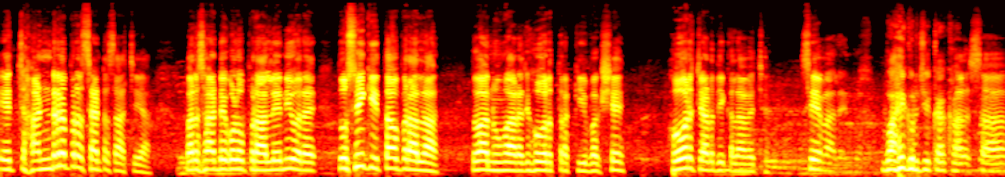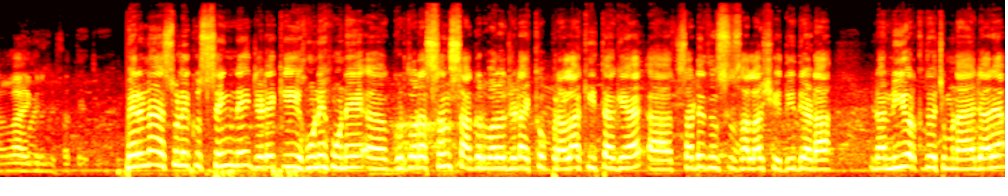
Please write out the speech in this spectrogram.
ਇਹ 'ਚ 100% ਸੱਚ ਆ ਪਰ ਸਾਡੇ ਕੋਲ ਉਪਰਾਲੇ ਨਹੀਂ ਹੋ ਰਹੇ। ਤੁਸੀਂ ਕੀਤਾ ਉਪਰਾਲਾ ਤੁਹਾਨੂੰ ਮਹਾਰਾਜ ਹੋਰ ਤਰੱਕੀ ਬਖਸ਼ੇ ਹੋਰ ਚੜ੍ਹਦੀ ਕਲਾ ਵਿੱਚ ਸੇਵਾ ਲੈਂਦੇ। ਵਾਹਿਗੁਰੂ ਜੀ ਕਾ ਖਾਲਸਾ। ਵਾਹਿਗੁਰੂ ਜੀ ਫਤਿਹ ਜੀ। ਮੇਰੇ ਨਾਲ ਇਸ ਵੇਲੇ ਕੁਝ ਸਿੰਘ ਨੇ ਜਿਹੜੇ ਕਿ ਹੁਣੇ ਹੁਣੇ ਅ, ਗੁਰਦੁਆਰਾ ਸੰਤ ਸਾਗਰ ਵੱਲੋਂ ਜਿਹੜਾ ਇੱਕ ਉਪਰਾਲਾ ਕੀਤਾ ਗਿਆ ਹੈ, ਅ, ਸਾਢੇ ਤਿੰਨ ਸੌ ਸਾਲਾ ਸ਼ਹੀਦੀ ਦਿਹਾੜਾ ਜਿਹੜਾ ਨਿਊਯਾਰਕ ਦੇ ਵਿੱਚ ਮਨਾਇਆ ਜਾ ਰਿਹਾ।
